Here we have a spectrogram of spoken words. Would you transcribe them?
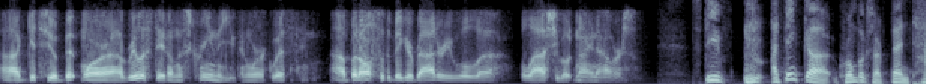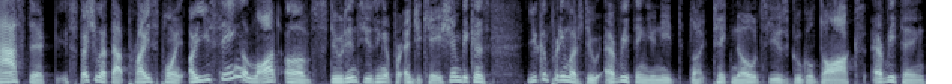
uh, gets you a bit more uh, real estate on the screen that you can work with. Uh, but also the bigger battery will uh, will last you about nine hours. Steve, I think uh, Chromebooks are fantastic, especially at that price point. Are you seeing a lot of students using it for education? Because you can pretty much do everything you need, like take notes, use Google Docs, everything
